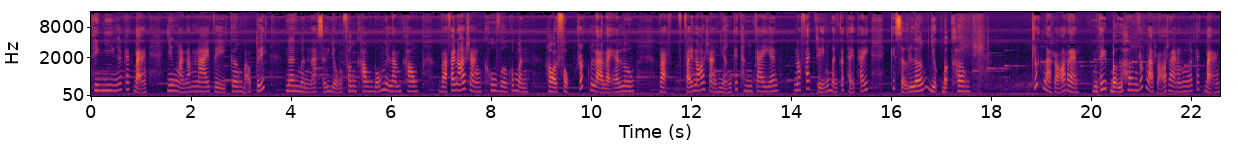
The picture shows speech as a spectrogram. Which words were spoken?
thiên nhiên á các bạn. Nhưng mà năm nay vì cơn bão tuyết nên mình đã sử dụng phân 0450 và phải nói rằng khu vườn của mình hồi phục rất là lẹ luôn. Và phải nói rằng những cái thân cây á, nó phát triển mình có thể thấy cái sự lớn vượt bậc hơn rất là rõ ràng. Mình thấy bự hơn rất là rõ ràng luôn á các bạn.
